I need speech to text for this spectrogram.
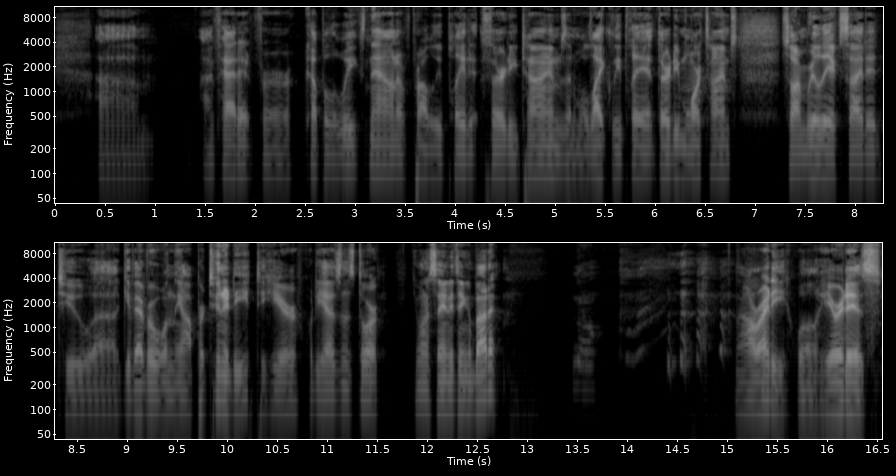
um, I've had it for a couple of weeks now, and I've probably played it 30 times, and will likely play it 30 more times. So I'm really excited to uh, give everyone the opportunity to hear what he has in store. You want to say anything about it? No. Alrighty, well here it is.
